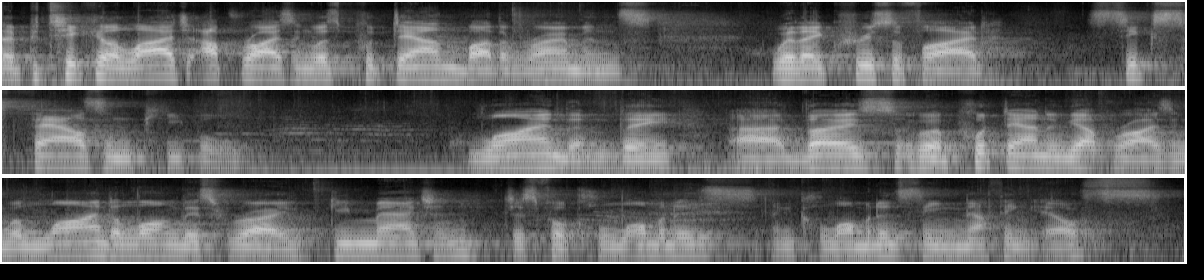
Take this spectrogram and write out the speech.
a particular large uprising was put down by the Romans where they crucified 6,000 people. Lined them. The, uh, those who were put down in the uprising were lined along this road. Can you imagine just for kilometres and kilometres seeing nothing else?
